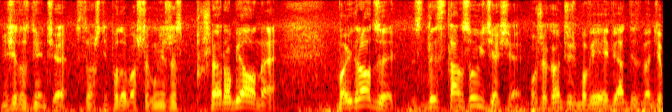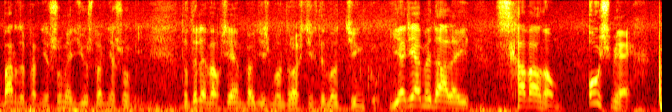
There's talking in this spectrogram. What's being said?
Mnie się to zdjęcie strasznie podoba, szczególnie, że jest przerobione. Moi drodzy, zdystansujcie się. Muszę kończyć, bo wieje wiatr, więc będzie bardzo pewnie szumieć i już pewnie szumi. To tyle Wam chciałem powiedzieć mądrości w tym odcinku. Jedziemy dalej z Hawaną. Uśmiech!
